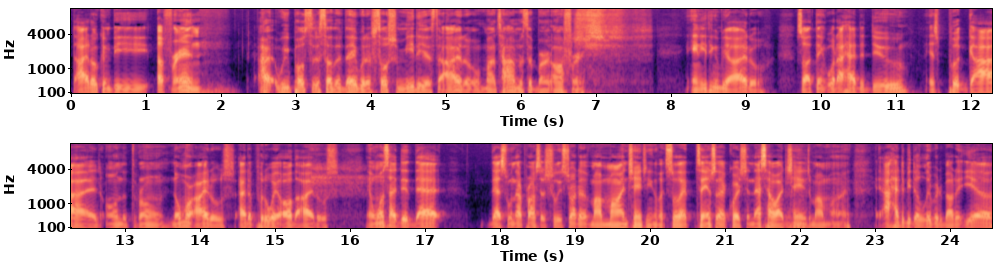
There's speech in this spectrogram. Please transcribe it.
The idol can be a friend. I, we posted this other day, but if social media is the idol, my time is the burnt offering. Anything can be an idol. So I think what I had to do is put God on the throne. No more idols. I had to put away all the idols. And once I did that, that's when that process really started of my mind changing. Like so like to answer that question, that's how I mm-hmm. changed my mind. I had to be deliberate about it. Yeah,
